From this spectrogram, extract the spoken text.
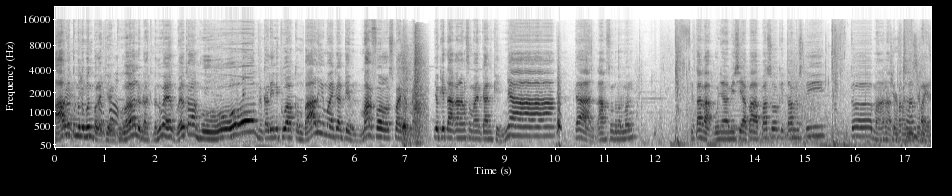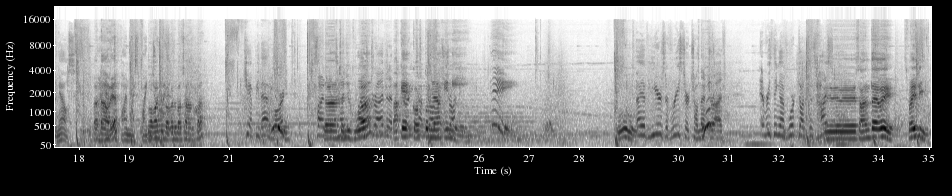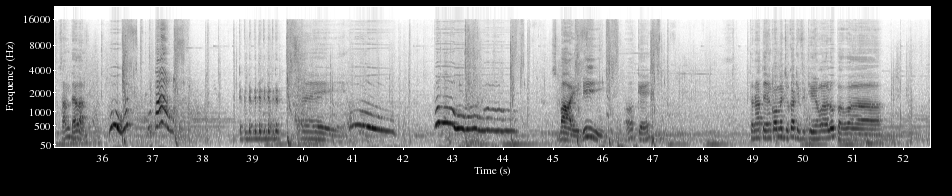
Halo teman-teman, balik dengan gua Lunat Manuel. Welcome home. Dan kali ini gua kembali mainkan game Marvel Spider-Man. Yuk kita akan langsung mainkan gamenya. Dan langsung teman-teman, kita nggak punya misi apa-apa, so kita mesti ke mana? Tempat sampah ya? Gak tahu ya. Gua akan coba ke tempat sampah. Dan janji gua pakai kostum yang ini. Hey. Uh. I have years of research on that drive. Everything I've worked on since high school. Eh, santai weh, Spidey, santai lah. Wuh, what? Wow. Deg deg deg deg deg. Hey. Wuh, wuh, wuh, wuh, wuh. Spidey. Oke. Ternyata yang komen juga di video yang lalu bahwa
